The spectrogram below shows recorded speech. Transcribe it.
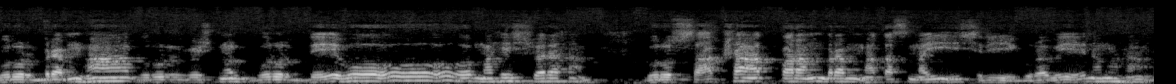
गुरुर्ब्रह्मा गुरुर्विष्णुर्गुरुर्देवो महेश्वर। गुरु साक्षात् परम ब्रह्म नम व्ठ नमः।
